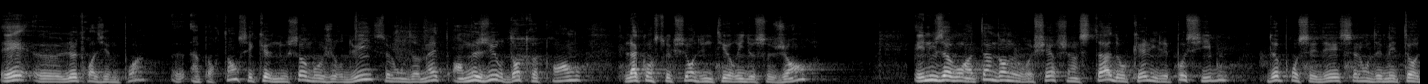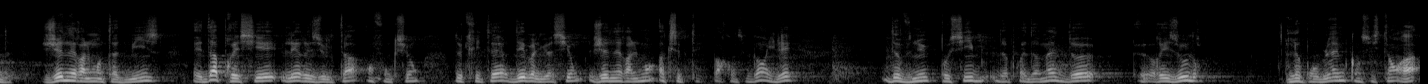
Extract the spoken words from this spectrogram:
Et euh, le troisième point euh, important, c'est que nous sommes aujourd'hui, selon Domet, en mesure d'entreprendre la construction d'une théorie de ce genre. Et nous avons atteint dans nos recherches un stade auquel il est possible de procéder selon des méthodes généralement admises et d'apprécier les résultats en fonction de critères d'évaluation généralement acceptés. Par conséquent, il est devenu possible, d'après Domaine, de euh, résoudre le problème consistant à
